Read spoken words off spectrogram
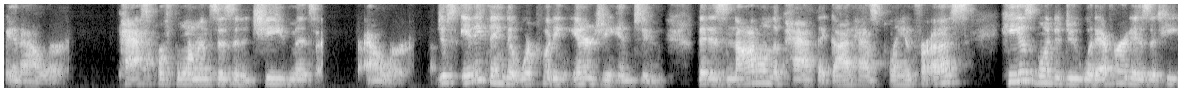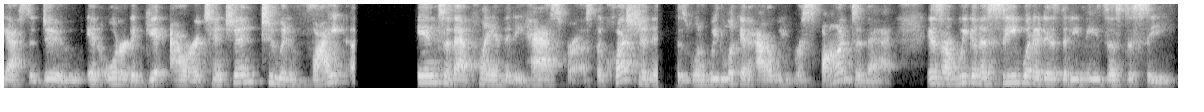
in our past performances and achievements, our just anything that we're putting energy into that is not on the path that God has planned for us, He is going to do whatever it is that He has to do in order to get our attention to invite us into that plan that He has for us. The question is, when we look at how do we respond to that, is are we going to see what it is that He needs us to see?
